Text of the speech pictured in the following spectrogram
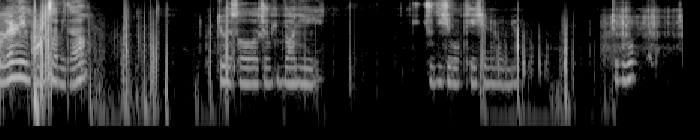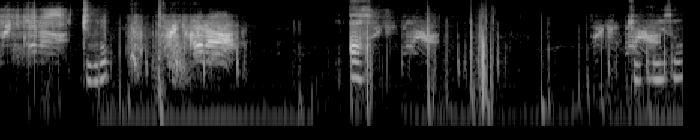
로얄님 감사합니다. 그쪽에서 아주 많이 죽이시고 계시는군요. 이쪽으로 이쪽으로 아 이쪽으로 해서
